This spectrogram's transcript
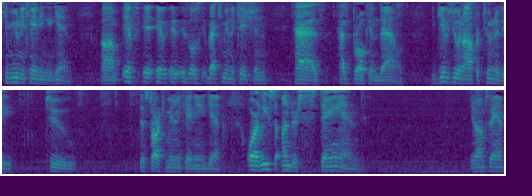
communicating again. Um, if, if, if, those, if that communication has has broken down, it gives you an opportunity to to start communicating again, or at least to understand you know what I'm saying?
